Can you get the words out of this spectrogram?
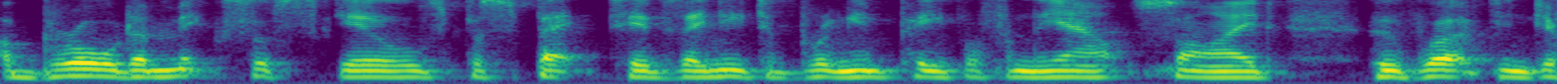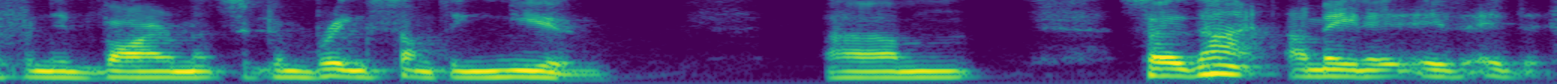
a broader mix of skills, perspectives. They need to bring in people from the outside who've worked in different environments and can bring something new. Um, so that I mean, it, it,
